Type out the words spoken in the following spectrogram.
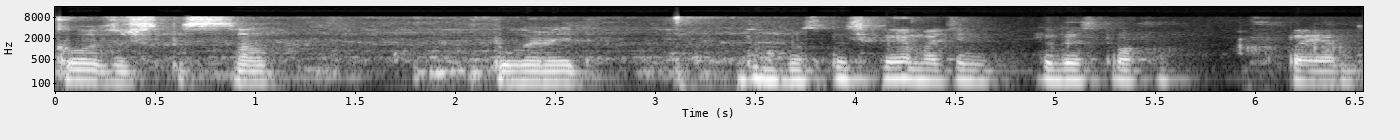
Кого же спасал? Пугарейд. Да, господи, ХМ1 ДДС профа. ПМ.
